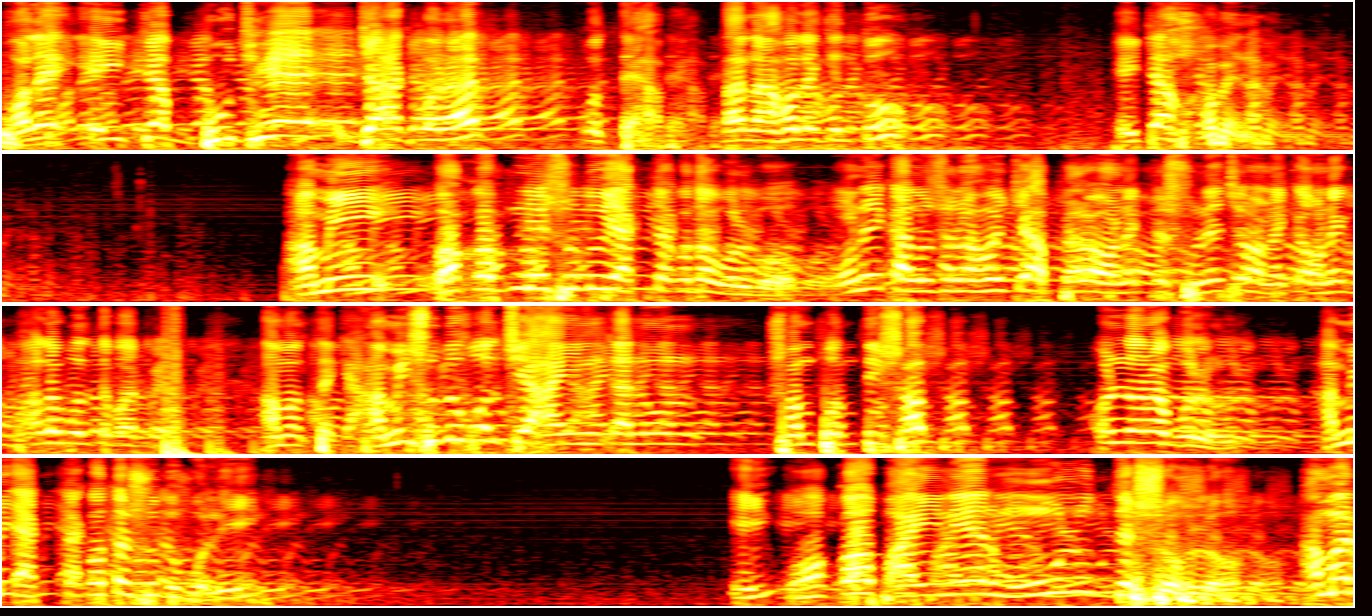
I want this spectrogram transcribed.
ফলে এইটা বুঝে যা করার করতে হবে, তা না হলে কিন্তু এইটা হবে না। আমি ওয়াকফ নিয়ে শুধু একটা কথা বলব। অনেক আলোচনা হয়েছে, আপনারা অনেকটা শুনেছেন, অনেকে অনেক ভালো বলতে পারবেন। আমার থেকে। আমি শুধু বলছি, আইন কানুন, সম্পত্তি সব। অন্যরা বলুন, আমি একটা কথা শুধু বলি, এই ওয়াকফ আইনের মূল উদ্দেশ্য হলো, আমার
